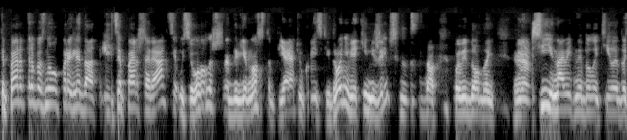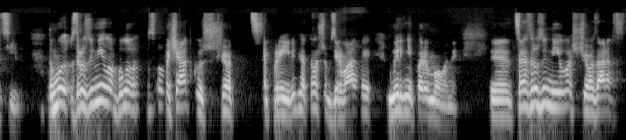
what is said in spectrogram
Тепер треба знову переглядати, і це перша реакція усього лише на 95 українських дронів, які між іншим повідомлень Росії навіть не долетіли до цілі. Тому зрозуміло було спочатку, що це привід для того, щоб зірвати мирні перемовини. Е, Це зрозуміло, що зараз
